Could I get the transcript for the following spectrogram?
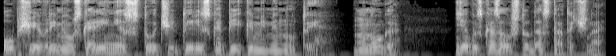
общее время ускорения 104 с копейками минуты. Много? Я бы сказал, что достаточно.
